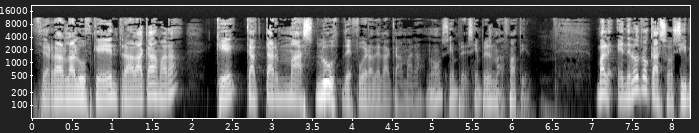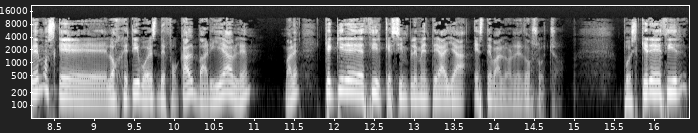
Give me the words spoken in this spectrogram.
cerrar la luz que entra a la cámara que captar más luz de fuera de la cámara, ¿no? Siempre, siempre es más fácil. Vale, en el otro caso, si vemos que el objetivo es de focal variable, ¿vale? ¿Qué quiere decir que simplemente haya este valor de 2.8? Pues quiere decir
